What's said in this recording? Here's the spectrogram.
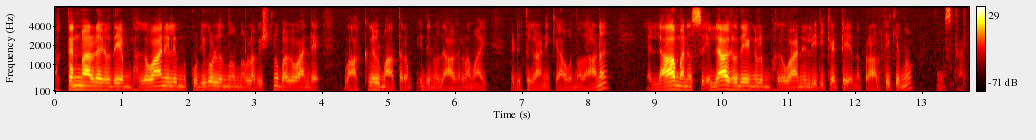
ഭക്തന്മാരുടെ ഹൃദയം ഭഗവാനിലും കുടികൊള്ളുന്നു എന്നുള്ള വിഷ്ണു ഭഗവാന്റെ വാക്കുകൾ മാത്രം ഇതിന് ഉദാഹരണമായി എടുത്തു കാണിക്കാവുന്നതാണ്. എല്ലാ മനസ്സ് എല്ലാ ഹൃദയങ്ങളും ഭഗവാനിൽ ഇരിക്കട്ടെ എന്ന് പ്രാർത്ഥിക്കുന്നു. നമസ്കാരം.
